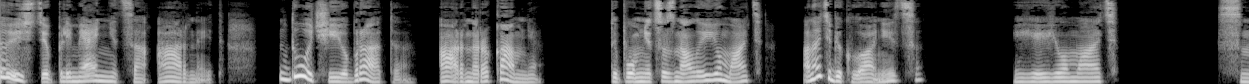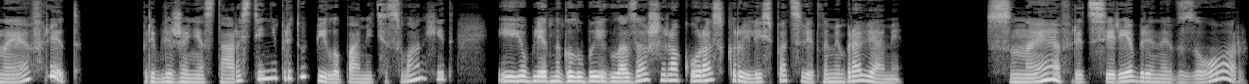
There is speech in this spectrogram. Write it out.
то есть племянница Арнейд, дочь ее брата, Арнера Камня. Ты, помнится, знала ее мать, она тебе кланяется. Ее мать... Снефрит? Приближение старости не притупило памяти Сванхит, и ее бледно-голубые глаза широко раскрылись под светлыми бровями. Снефрит, серебряный взор.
